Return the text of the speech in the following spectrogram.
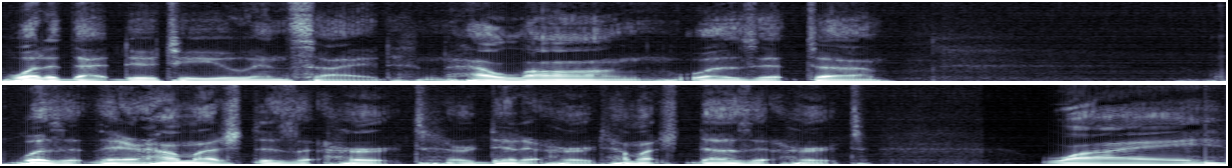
what did that do to you inside? And how long was it? Uh, was it there? How much does it hurt, or did it hurt? How much does it hurt? Why?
